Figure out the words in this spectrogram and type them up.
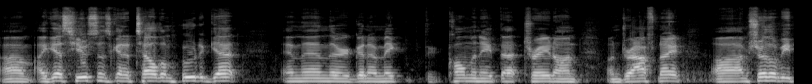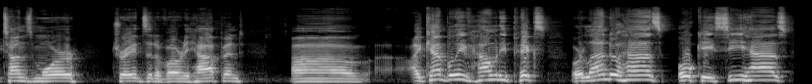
Um, I guess Houston's going to tell them who to get, and then they're to make culminate that trade on on draft night. Uh, I'm sure there'll be tons more trades that have already happened. Um, I can't believe how many picks Orlando has, OKC has,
